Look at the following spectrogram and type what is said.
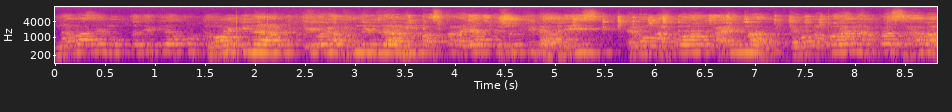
নামাজে মুক্তাদি কিরাত করতে হবে কিনা? এবারে আলহামদুলিল্লাহ আমি পাঁচটা আয়াত তেষট্টিটা হাদিস এবং আকবর আইনমা এবং আকবরান আকবর সাহাবা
